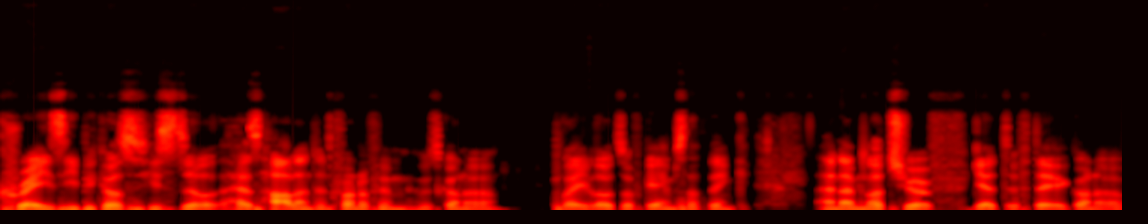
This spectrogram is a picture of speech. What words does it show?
crazy because he still has Haaland in front of him, who's gonna play loads of games, I think. And I'm not sure if yet if they're gonna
